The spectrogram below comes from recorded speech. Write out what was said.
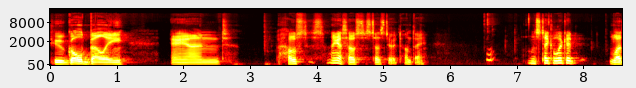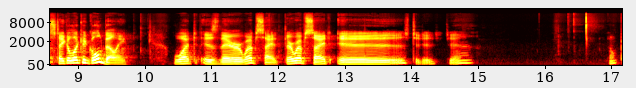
to Goldbelly and Hostess. I guess Hostess does do it, don't they? Let's take a look at let's take a look at Goldbelly. What is their website? Their website is Nope.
